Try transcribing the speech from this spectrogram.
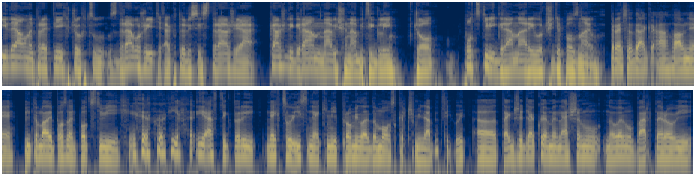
ideálne pre tých, čo chcú zdravo žiť a ktorí si strážia každý gram navyše na bicykli, čo poctiví gramári určite poznajú. Presne tak a hlavne by to mali poznať poctiví jazdci, ktorí nechcú ísť nejakými promile domov s krčmi na bicykli. Uh, takže ďakujeme našemu novému partnerovi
